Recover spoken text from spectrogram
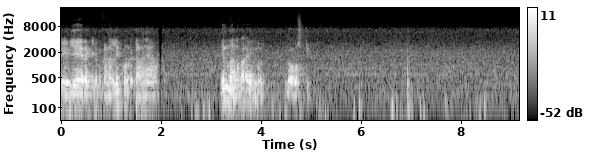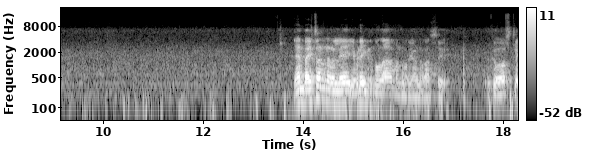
കേടിയ ഏതെങ്കിലും കടലിൽ കൊണ്ട് കളയാം എന്നാണ് പറയുന്നത് ഗോഷ്ടി. ഞാൻ ബൈസണ്ടറിലെ എവിടെയും കിടന്നോളാം എന്ന് പറയുകയാണ് വാസ്. ഗോസ്റ്റ്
